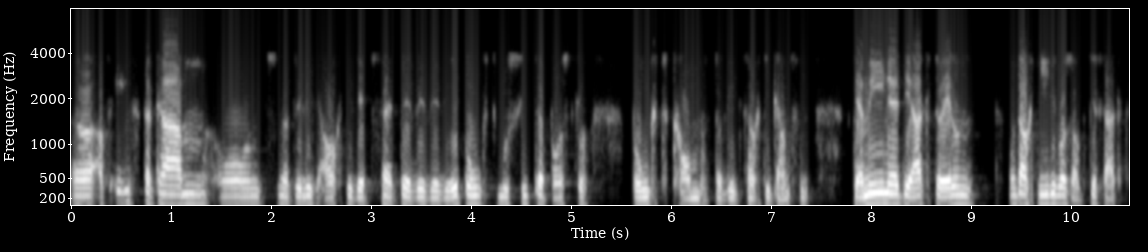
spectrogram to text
äh, auf Instagram und natürlich auch die Webseite www.musikapostel.com. Da gibt es auch die ganzen Termine, die aktuellen und auch die, die was abgesagt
